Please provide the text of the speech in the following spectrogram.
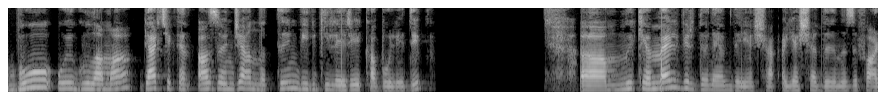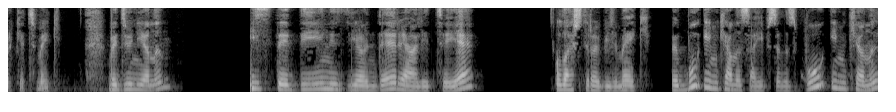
Bu uygulama gerçekten az önce anlattığım bilgileri kabul edip mükemmel bir dönemde yaşa- yaşadığınızı fark etmek ve dünyanın istediğiniz yönde realiteye ulaştırabilmek ve bu imkanı sahipsiniz. Bu imkanı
